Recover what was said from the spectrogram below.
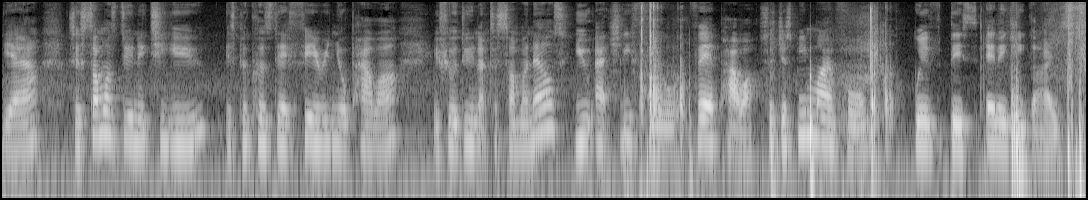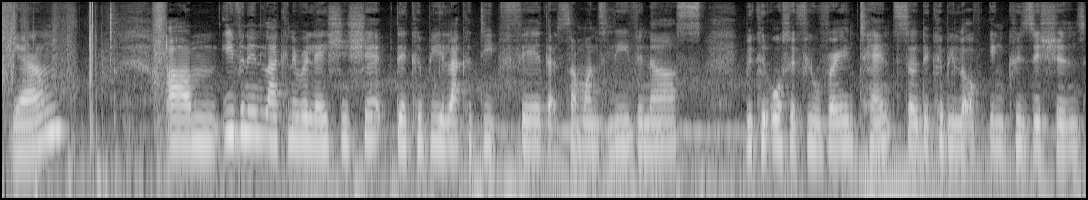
yeah? So if someone's doing it to you it's because they're fearing your power. If you're doing that to someone else you actually feel their power. So just be mindful with this energy guys. Yeah? Um even in like in a relationship there could be like a deep fear that someone's leaving us. We could also feel very intense. So there could be a lot of inquisitions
